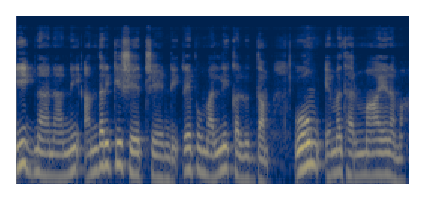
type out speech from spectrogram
ఈ జ్ఞానాన్ని అందరికీ షేర్ చేయండి. రేపు మళ్ళీ కలుద్దాం. ఓం యమధర్మాయ నమః.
